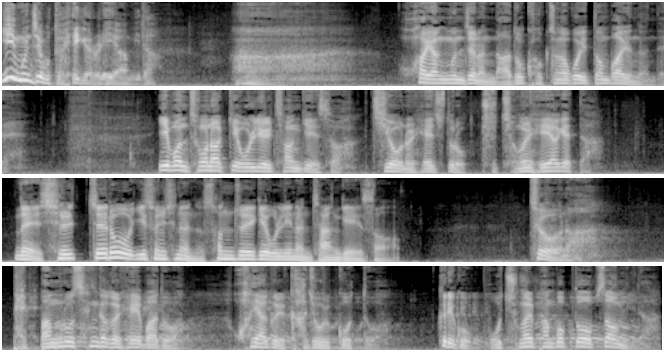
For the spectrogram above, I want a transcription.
이 문제부터 해결을 해야 합니다. 하... 화약 문제는 나도 걱정하고 있던 바였는데 이번 전학께 올릴 장기에서 지원을 해주도록 추청을 해야겠다. 네, 실제로 이순신은 선조에게 올리는 장계에서 전하, 백방으로 생각을 해봐도 화약을 가져올 곳도 그리고 보충할 방법도 없사옵니다.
